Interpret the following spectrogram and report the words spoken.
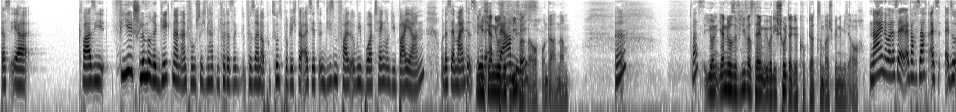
dass er quasi viel schlimmere Gegner in Anführungsstrichen hatten für, das, für seine Obduktionsberichte als jetzt in diesem Fall irgendwie Boateng und die Bayern und dass er meinte, es Nämlich wäre Jan-Josef erbärmlich. Liefers auch, unter anderem. Was? Jan- Jan-Josef Liefers, der ihm über die Schulter geguckt hat, zum Beispiel, nämlich auch. Nein, aber dass er einfach sagt, als, also,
